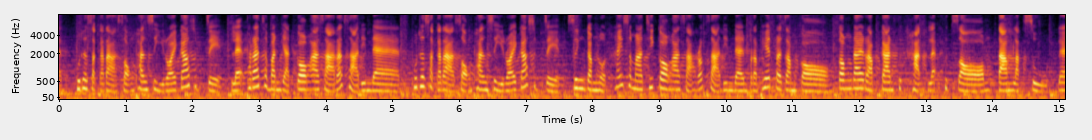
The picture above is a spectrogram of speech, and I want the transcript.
น พุทธศักราช 2497 และพระราชบัญญัติกองอาสารักษาดินแดน พุทธศักราช 2497 ซึ่งกำหนดให้สมาชิกกองอาสารักษาดินแดนประเภทประจำกอง ต้องได้รับการฝึกหัดและฝึกซ้อม ตามหลักสูตรและ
